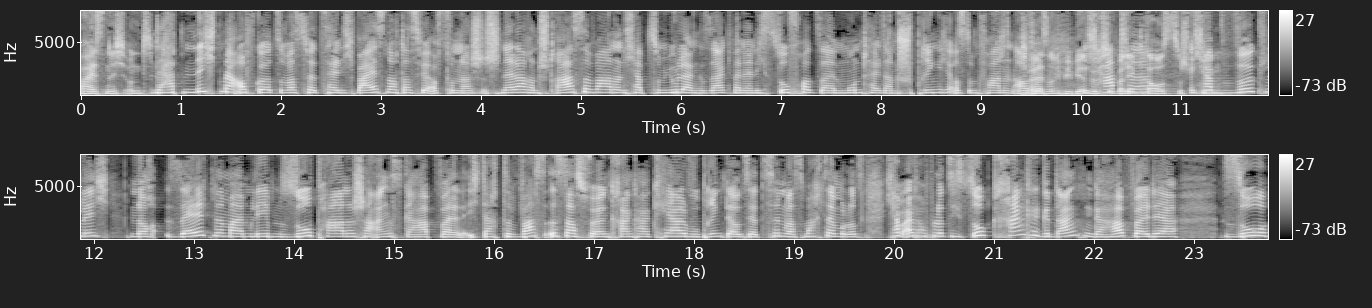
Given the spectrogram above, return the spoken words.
weiß nicht und Der hat nicht mehr aufgehört, sowas zu erzählen. Ich weiß noch, dass wir auf so einer sch- schnelleren Straße waren und ich habe zum Julian gesagt, wenn er nicht sofort seinen Mund hält, dann springe ich aus dem fahrenden Auto. weiß noch, die Bibi hat wirklich überlegt, rauszuspringen. Ich habe wirklich noch selten in meinem Leben so panische Angst gehabt, weil ich dachte, was ist das für ein kranker Kerl? Wo bringt er uns jetzt hin? Was macht er mit uns? Ich habe einfach plötzlich so kranke Gedanken gehabt, weil der so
